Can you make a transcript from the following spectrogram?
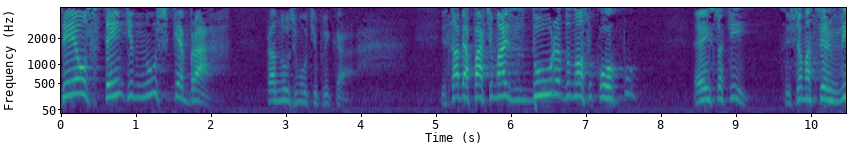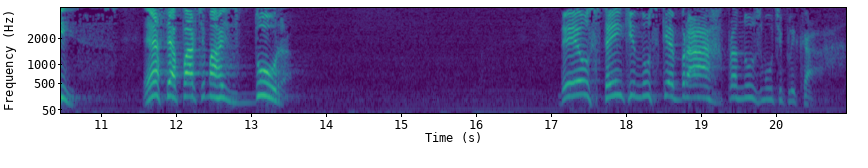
Deus tem que nos quebrar para nos multiplicar. E sabe a parte mais dura do nosso corpo? É isso aqui. Se chama cerviz. Essa é a parte mais dura. Deus tem que nos quebrar para nos multiplicar.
